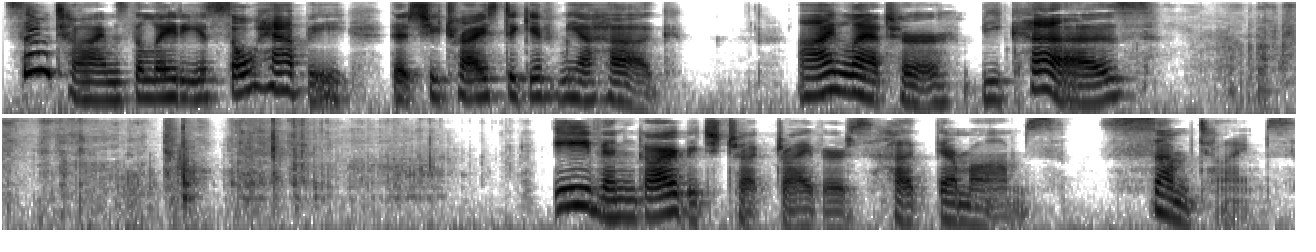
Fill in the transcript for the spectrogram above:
Sometimes the lady is so happy that she tries to give me a hug. I let her because Even garbage truck drivers hug their moms. Sometimes.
